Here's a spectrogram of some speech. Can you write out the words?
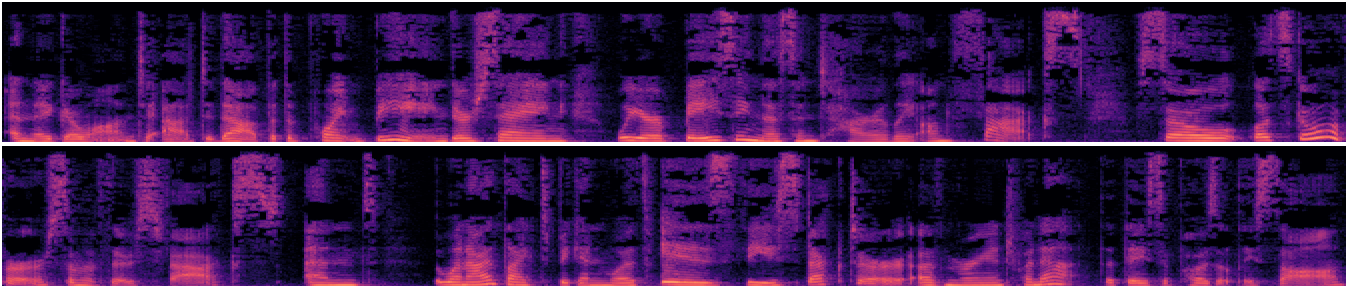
And they go on to add to that. But the point being, they're saying we are basing this entirely on facts. So let's go over some of those facts. And the one I'd like to begin with is the specter of Marie Antoinette that they supposedly saw.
